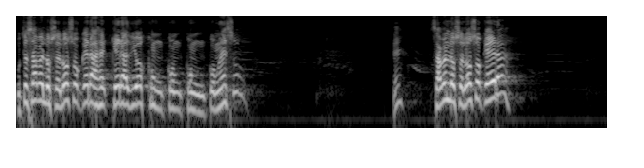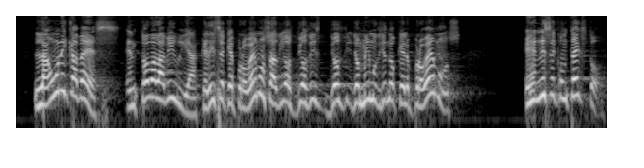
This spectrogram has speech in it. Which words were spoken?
¿Usted sabe lo celoso que era, que era Dios con, eso? ¿Eh? ¿Saben lo celoso que era? La única vez en toda la Biblia que dice que probemos a Dios, Dios, Dios, Dios mismo diciendo que le probemos, es en ese contexto.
